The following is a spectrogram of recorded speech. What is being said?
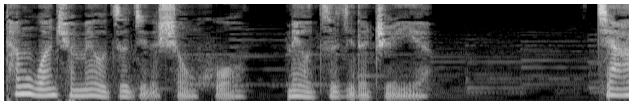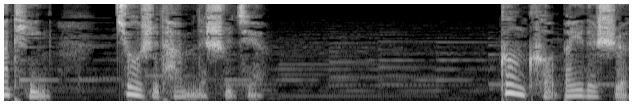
他们完全没有自己的生活，没有自己的职业，家庭。就是他们的世界。更可悲的是，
